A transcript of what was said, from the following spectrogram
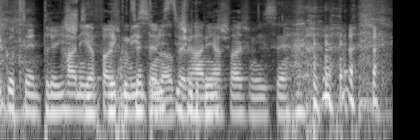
Egozentristisch. Habe ich ja fast missen, oder? Habe ich ja fast missen.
